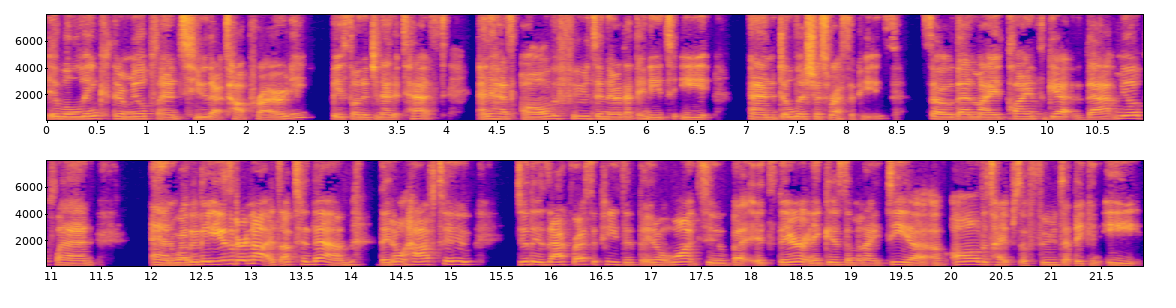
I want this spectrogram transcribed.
It will link their meal plan to that top priority based on a genetic test. And it has all the foods in there that they need to eat and delicious recipes. So then my clients get that meal plan and whether they use it or not, it's up to them. They don't have to do the exact recipes if they don't want to, but it's there and it gives them an idea of all the types of foods that they can eat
